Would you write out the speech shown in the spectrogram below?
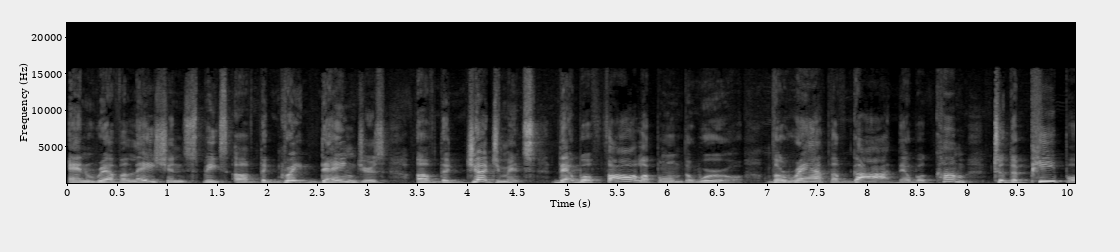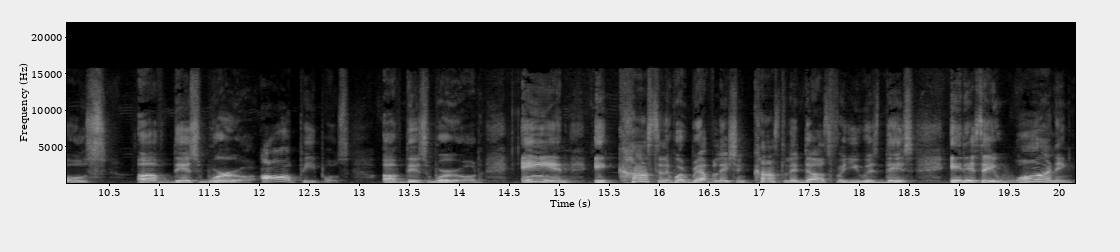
And Revelation speaks of the great dangers of the judgments that will fall upon the world, the wrath of God that will come to the peoples of this world, all peoples of this world. And it constantly, what Revelation constantly does for you is this it is a warning.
